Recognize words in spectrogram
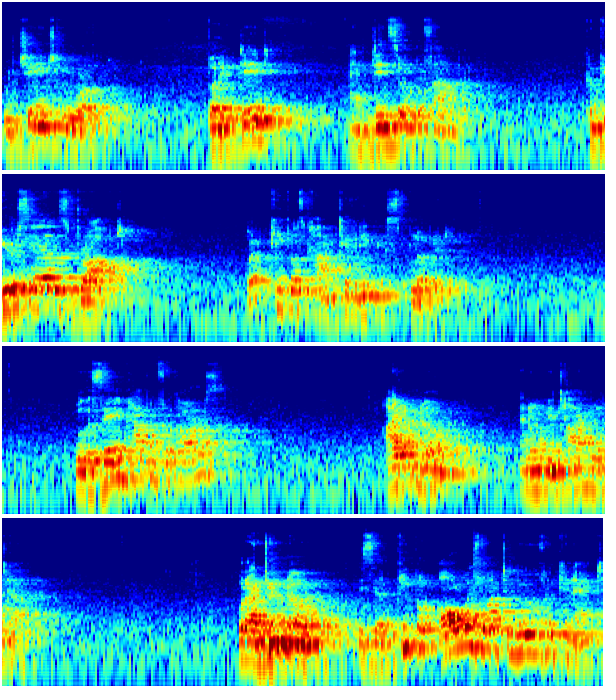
would change the world, but it did, and did so profoundly. Computer sales dropped, but people's connectivity exploded. Will the same happen for cars? I don't know, and only time will tell. What I do know is that people always want to move and connect,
